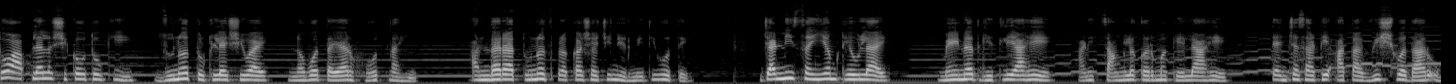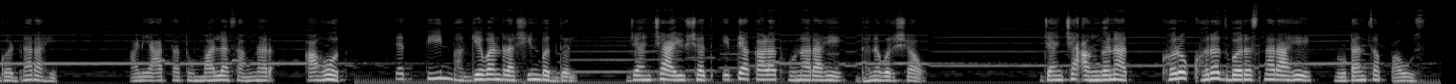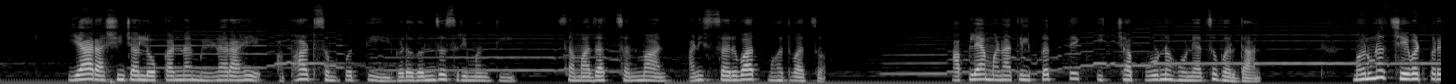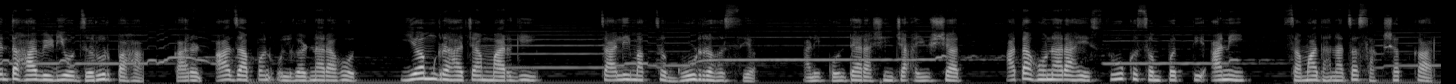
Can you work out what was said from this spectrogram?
तो आपल्याला शिकवतो की जुनं तुटल्याशिवाय नवं तयार होत नाही अंधारातूनच प्रकाशाची निर्मिती होते. ज्यांनी संयम ठेवलाय मेहनत घेतली आहे आणि चांगलं कर्म केलं आहे त्यांच्यासाठी आता विश्वदार उघडणार आहे. आणि आता तुम्हाला सांगणार आहोत त्या तीन भाग्यवान राशींबद्दल ज्यांच्या आयुष्यात येत्या काळात होणार आहे धनवर्षाव. ज्यांच्या अंगणात खरोखरच बरसणार आहे नोटांचा पाऊस. या राशींच्या लोकांना मिळणार आहे अफाट संपत्ती गडगंज श्रीमंती समाजात सन्मान आणि सर्वात महत्त्वाचं. आपल्या मनातील प्रत्येक इच्छा पूर्ण होण्याचं वरदान. म्हणूनच शेवटपर्यंत हा व्हिडिओ जरूर पहा कारण आज आपण उलगडणार आहोत यम ग्रहाच्या मार्गी चालीमागचं गूढ रहस्य आणि कोणत्या राशींच्या आयुष्यात आता होणार आहे सुख संपत्ती आणि समाधानाचा साक्षात्कार?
